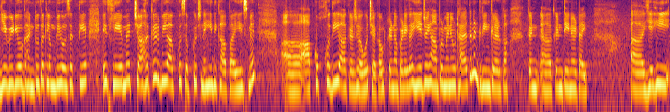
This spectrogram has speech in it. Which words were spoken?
ये वीडियो घंटों तक लंबी हो सकती है। इसलिए मैं चाहकर भी आपको सब कुछ नहीं दिखा पाई इसमें। आ, आपको ख़ुद ही आकर जो है वो चेकआउट करना पड़ेगा। ये जो यहाँ पर मैंने उठाया था ना ग्रीन कलर कं, कंटेनर टाइप यही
